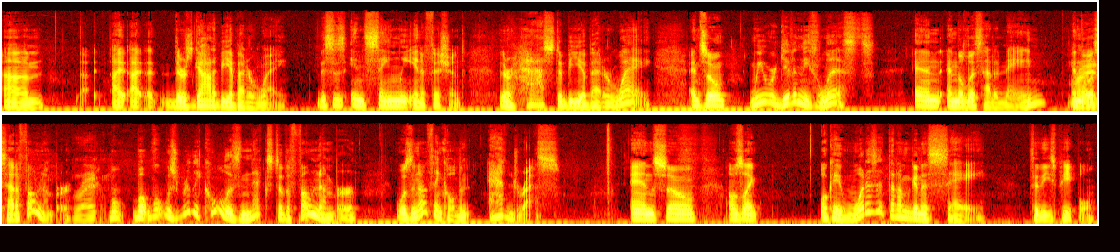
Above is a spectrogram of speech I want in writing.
Um, I, I there's got to be a better way. This is insanely inefficient. There has to be a better way. And so we were given these lists, and and the list had a name, and the list had a phone number. Right. But, but what was really cool is next to the phone number was another thing called an address. And so I was like, okay, what is it that I'm going to say to these people?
